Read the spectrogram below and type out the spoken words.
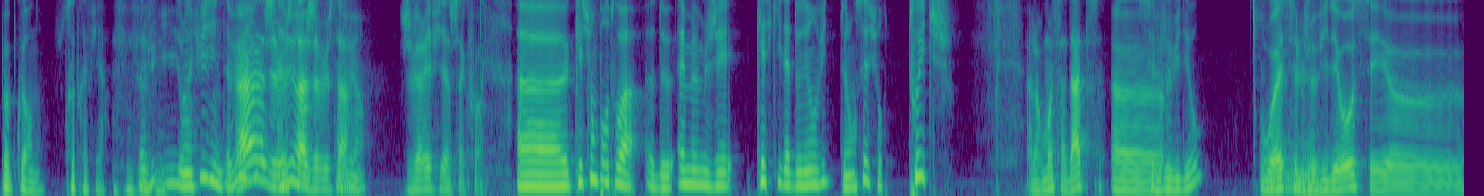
Popcorn. Je suis très très fier. T'as vu dans la cuisine, t'as vu Ah, hein j'ai vu ça, hein j'ai vu ça. hein Je vérifie à chaque fois. Euh, question pour toi de MMG. Qu'est-ce qui t'a donné envie de te lancer sur Twitch? Alors moi, ça date. euh, C'est le jeu vidéo? Ouais, c'est le jeu vidéo. C'est euh,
